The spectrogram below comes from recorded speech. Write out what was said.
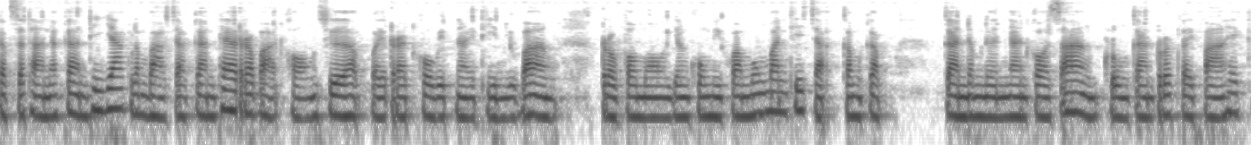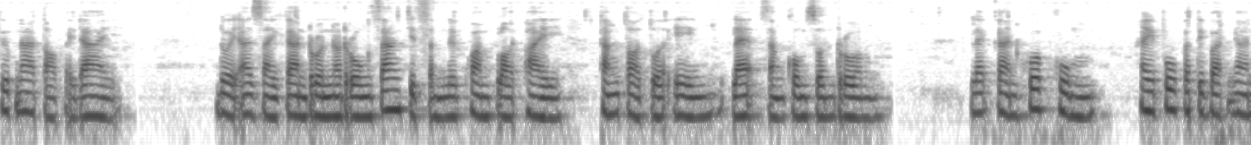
กับสถานการณ์ที่ยากลำบากจากการแพร่ระบาดของเชื้อไวรัสโควิด -19 อยู่บ้าง รรฟมยังคงมีความมุ่งมั่นที่จะกำกับการดำเนินงานก่อสร้างโครงการรถไฟฟ้าให้คืบหน้าต่อไปได้ โดยอาศัยการรณรงค์สร้างจิตสำนึกความปลอดภัย ทั้งต่อตัวเองและสังคมส่วนรวม และการควบคุมให้ผู้ปฏิบัติงาน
